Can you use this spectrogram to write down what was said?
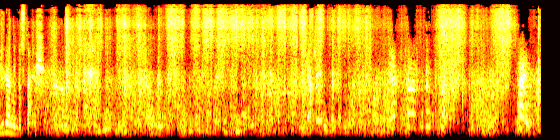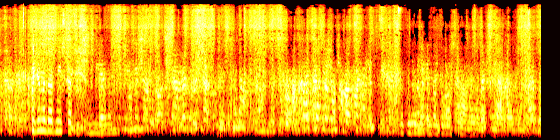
Drzwiami dostajesz. Jak to? Co? Hej! Pójdziemy do administracji. Pójdziemy na tę bankową stronę. Razu.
